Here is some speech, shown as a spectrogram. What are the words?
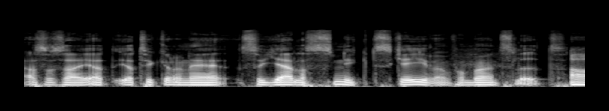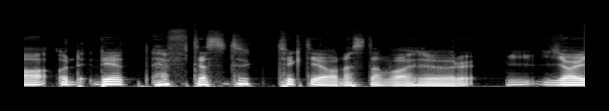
alltså så här, jag, jag tycker den är så jävla snyggt skriven från början till slut. Ja, och det, det häftigaste ty tyckte jag nästan var hur jag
